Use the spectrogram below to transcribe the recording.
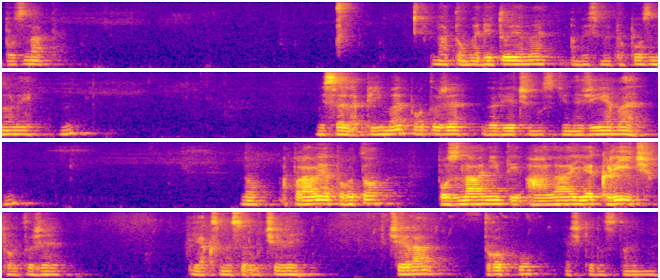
poznat. Na to meditujeme, aby jsme to poznali. Hm? My se lepíme, protože ve věčnosti nežijeme. Hm? No a právě proto poznání ty ála je klíč, protože, jak jsme se učili včera, trochu ještě dostaneme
